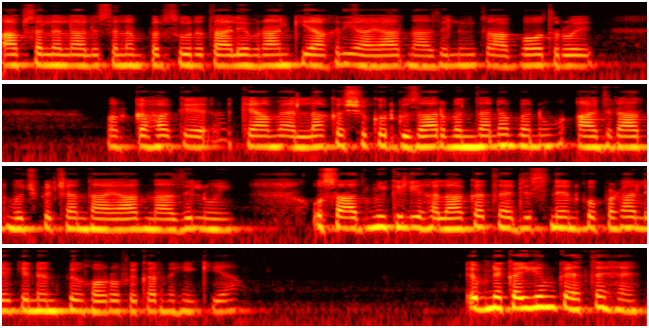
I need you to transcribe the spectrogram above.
آپ صلی اللہ علیہ وسلم پر صورت عال عمران کی آخری آیات نازل ہوئی تو آپ بہت روئے اور کہا کہ کیا میں اللہ کا شکر گزار بندہ نہ بنوں؟ آج رات مجھ پہ چند آیات نازل ہوئی اس آدمی کے لیے ہلاکت ہے جس نے ان کو پڑھا لیکن ان پہ غور و فکر نہیں کیا۔ ابن کئیم کہتے ہیں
